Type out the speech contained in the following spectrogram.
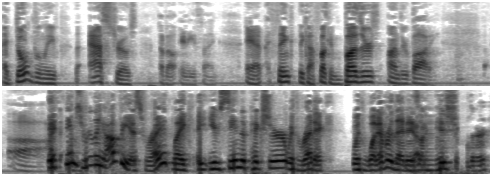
I don't believe the Astros about anything. And I think they got fucking buzzers on their body. Uh, it I, seems really obvious, right? Like you've seen the picture with Reddick with whatever that is on his shoulder.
